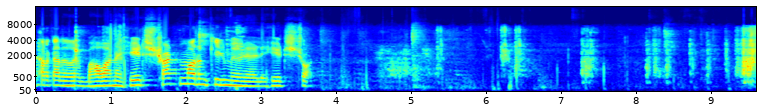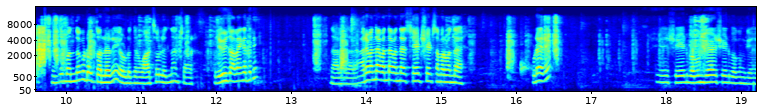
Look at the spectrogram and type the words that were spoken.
प्रकारे भावानं हेड शॉट मारून किल मिळाले हेड शॉट बंद कुठं उतरलं रे? एवढं तर वाचवलेत ना चार. रिव्ह्यू झाला का तरी? झाला झाला. अरे बंदा बंदा बंदा. शेड शेड समोर बंदा आहे. कुठे रे? शेड बघून घ्या शेड बघून घ्या.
